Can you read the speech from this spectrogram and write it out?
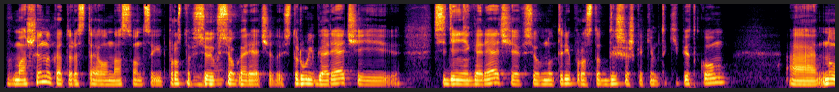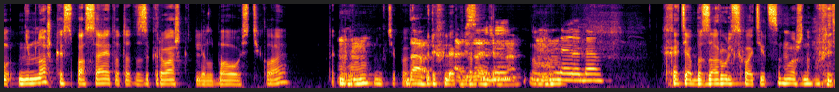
в машину, которая стояла на солнце, и просто все, mm все горячее. То есть руль горячий, сиденье горячее, все внутри просто дышишь каким-то кипятком. А, ну, немножко спасает вот эта закрывашка для лобового стекла. Такой, mm ну, типа, да, рефлектор. обязательно. Да-да-да. Хотя бы за руль схватиться можно будет.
